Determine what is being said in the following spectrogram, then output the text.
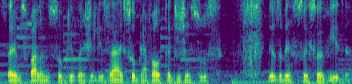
Estaremos falando sobre evangelizar e sobre a volta de Jesus. Deus abençoe sua vida.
